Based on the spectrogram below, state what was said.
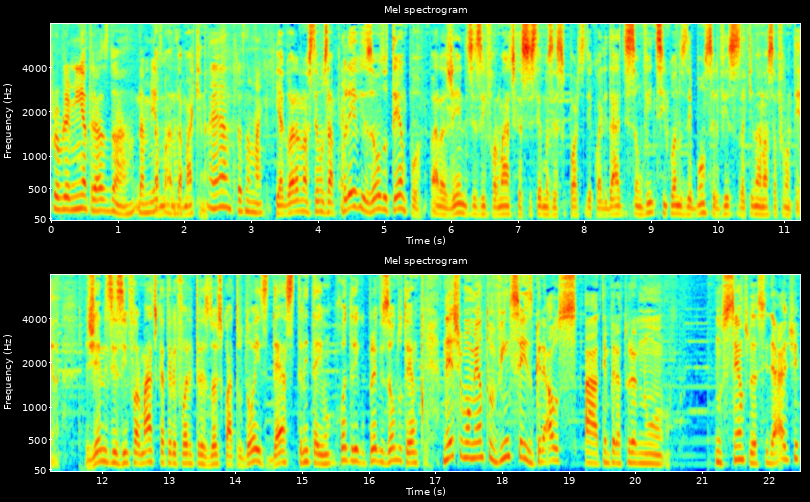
probleminha atrás da, da mesa. da, né? da máquina. É, atrás da máquina. E agora nós temos a previsão do tempo para Gênesis Informática, Sistemas de Suporte de Qualidade. São 25 anos de bons serviços aqui na nossa fronteira. Gênesis Informática, telefone 3242-1031. Rodrigo, previsão do tempo. Neste momento, 26 graus a temperatura no, no centro da cidade.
